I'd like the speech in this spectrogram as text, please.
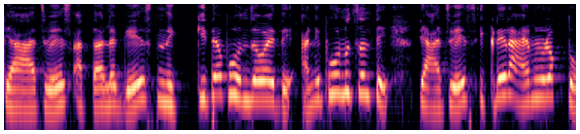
त्याच वेळेस आता लगेच निक्की त्या फोनजवळ येते आणि फोन उचलते. त्याच वेळेस इकडे राया म्हणू लागतो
